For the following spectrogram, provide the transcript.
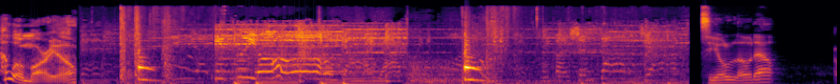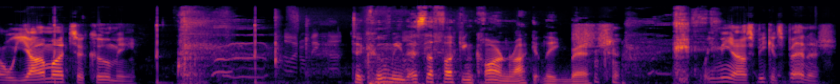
Hello, Mario. Seal loadout? Oyama Takumi. Takumi, that's the fucking car in Rocket League, bruh. What do you mean? I was speaking Spanish.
